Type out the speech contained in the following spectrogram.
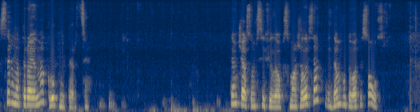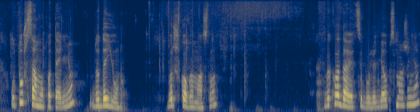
Сир натираю на крупній терці. Тим часом всі філе обсмажилися, йдемо готувати соус. У ту ж саму пательню додаю вершкове масло, викладаю цибулю для обсмаження.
